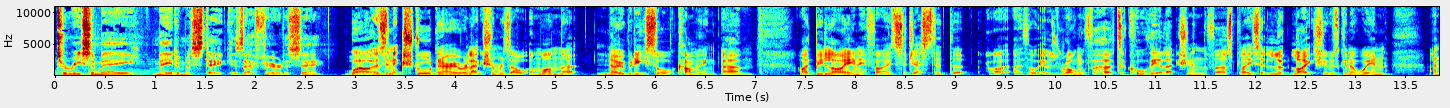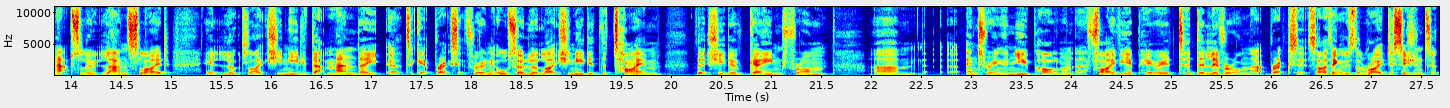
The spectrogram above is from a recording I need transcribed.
Theresa May made a mistake. Is that fair to say? Well, it was an extraordinary election result and one that nobody saw coming. Um, I'd be lying if I suggested that I, I, thought it was wrong for her to call the election in the first place. It looked like she was going to win an absolute landslide. It looked like she needed that mandate uh, to get Brexit through, and it also looked like she needed the time that she'd have gained from um, entering a new parliament, a five year period to deliver on that Brexit. So I think it was the right decision to,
